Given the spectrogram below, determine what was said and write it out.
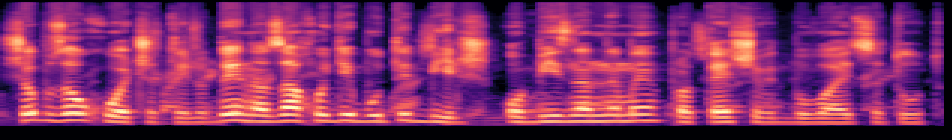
щоб заохочити людей на заході бути більш обізнаними про те, що відбувається тут.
